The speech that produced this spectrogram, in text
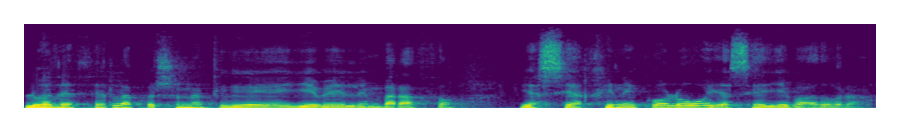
lo ha de hacer la persona que lleve el embarazo, ya sea ginecólogo o ya sea llevadora.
